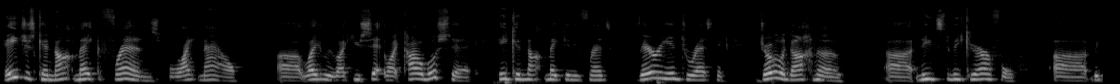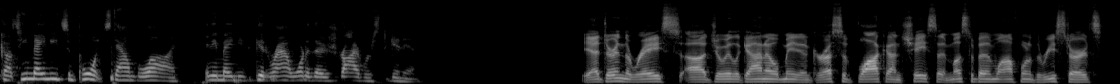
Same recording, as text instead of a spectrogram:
He just cannot make friends right now. Uh, lately, like you said, like Kyle Busch said, he cannot make any friends. Very interesting. Joey Logano uh, needs to be careful uh, because he may need some points down the line, and he may need to get around one of those drivers to get in. Yeah, during the race, uh, Joey Logano made an aggressive block on Chase that must have been off one of the restarts.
